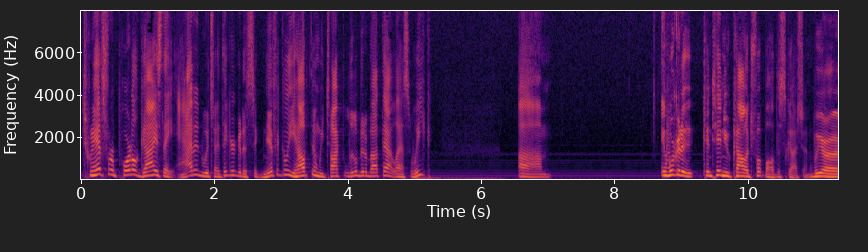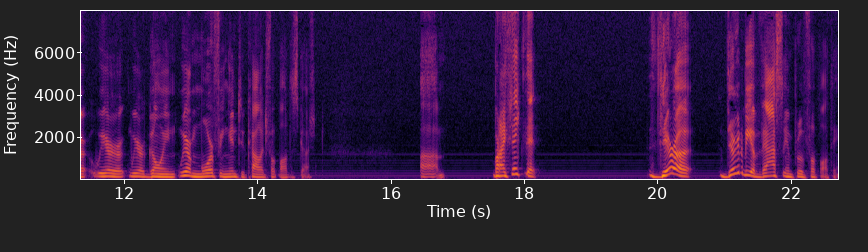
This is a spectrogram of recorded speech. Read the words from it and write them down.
transfer portal guys they added, which I think are going to significantly help them. We talked a little bit about that last week. Um, and we're going to continue college football discussion. We are we are we are going we are morphing into college football discussion. Um, but I think that they're a they're going to be a vastly improved football team,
